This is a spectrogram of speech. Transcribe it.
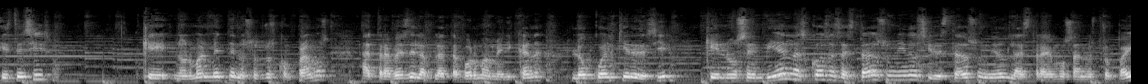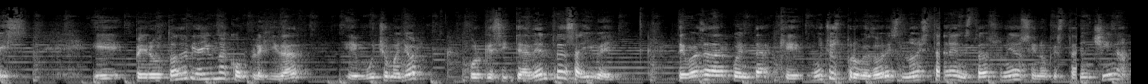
Es decir, que normalmente nosotros compramos a través de la plataforma americana, lo cual quiere decir que nos envían las cosas a Estados Unidos y de Estados Unidos las traemos a nuestro país. Eh, pero todavía hay una complejidad eh, mucho mayor, porque si te adentras a eBay, te vas a dar cuenta que muchos proveedores no están en Estados Unidos, sino que están en China.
